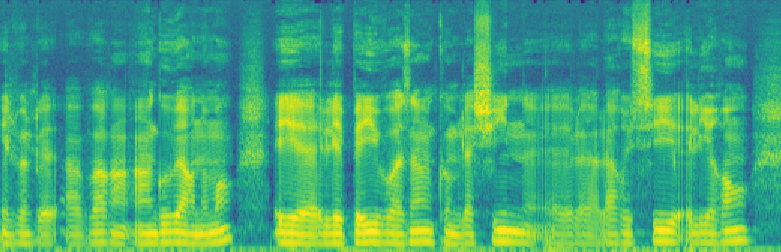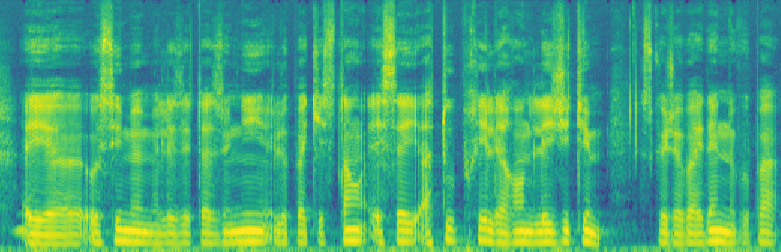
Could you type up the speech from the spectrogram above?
Ils veulent avoir un, gouvernement et les pays voisins comme la Chine, la, Russie, l'Iran et aussi même les États-Unis, le Pakistan essayent à tout prix les rendre légitimes. Parce que Joe Biden ne veut pas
